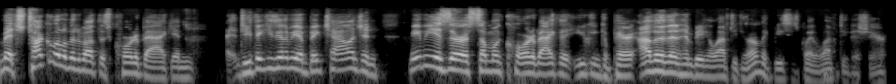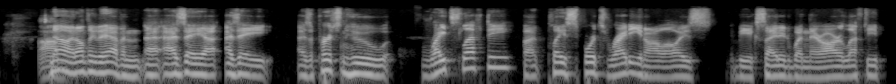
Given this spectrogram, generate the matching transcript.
Mitch, talk a little bit about this quarterback, and do you think he's going to be a big challenge? And maybe is there a someone quarterback that you can compare other than him being a lefty? Because I don't think BC's played a lefty this year. Um, no, I don't think they have. And uh, as a uh, as a as a person who rights lefty, but plays sports righty. You know, I'll always be excited when there are lefty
